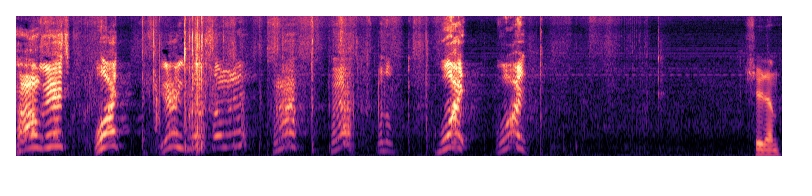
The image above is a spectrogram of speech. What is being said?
Huh, bitch? What? You already want some of this? Huh? Huh? What? the- What? What? Shoot him.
